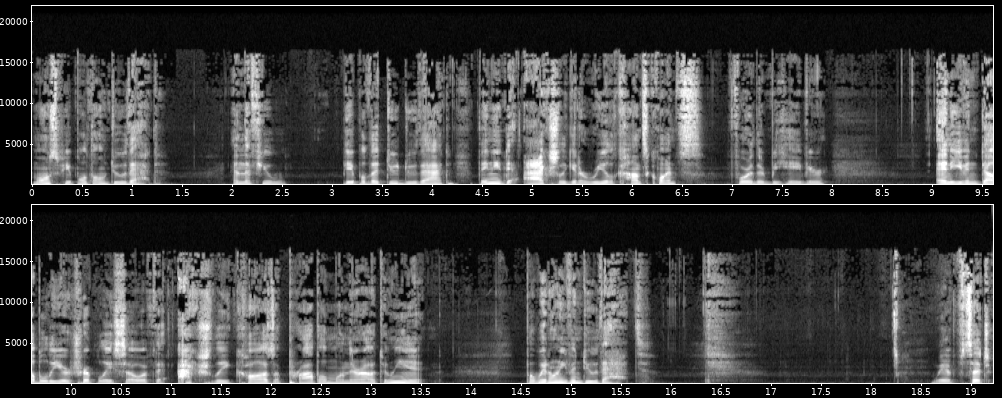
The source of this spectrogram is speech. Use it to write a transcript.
most people don't do that. And the few people that do do that, they need to actually get a real consequence for their behavior. And even doubly or triply so if they actually cause a problem when they're out doing it. But we don't even do that. We have such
